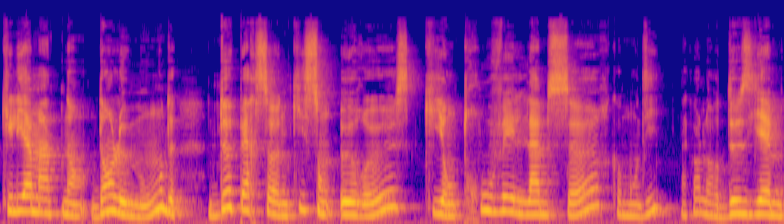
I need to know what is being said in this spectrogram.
qu'il y a maintenant dans le monde deux personnes qui sont heureuses, qui ont trouvé l'âme sœur, comme on dit, d'accord, leur deuxième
